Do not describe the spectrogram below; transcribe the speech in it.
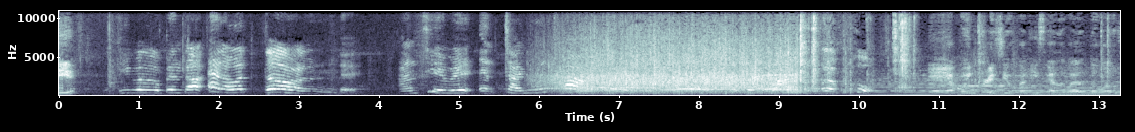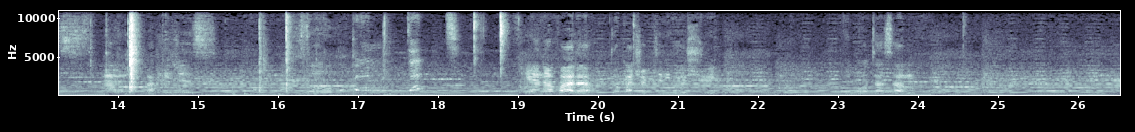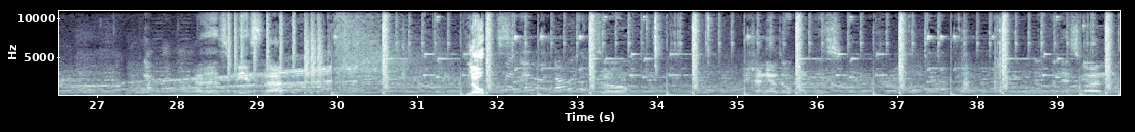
Ellie. He will open the elevator door and she will enter with her. Yeah, you're going crazy over these LOL dolls and packages. So, she and her father took a trip to the grocery. He bought us some. Alles Wiesner. Nope. So, which to open first? This one.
